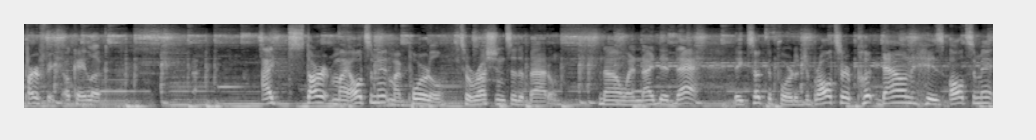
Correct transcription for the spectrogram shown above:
Perfect. Okay, look. I start my ultimate, my portal, to rush into the battle. Now, when I did that, they took the portal. Gibraltar put down his ultimate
